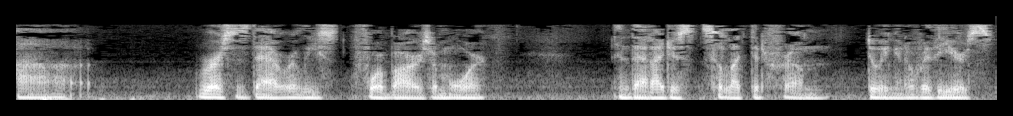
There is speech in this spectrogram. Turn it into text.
uh, verses that were at least four bars or more and that I just selected from doing it over the years.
